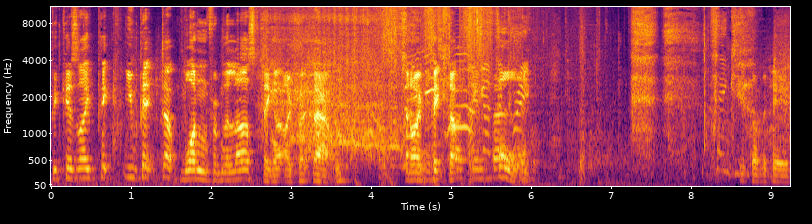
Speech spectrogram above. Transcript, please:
because I picked. You picked up one from the last thing that I put down, and I picked up four. Thank you. Too complicated.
